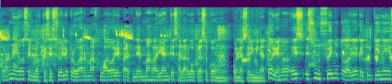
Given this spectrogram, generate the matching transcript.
torneos en los que se suele probar más jugadores para tener más variantes a largo plazo con, con las eliminatorias, ¿no? ¿Es, ¿Es, un sueño todavía que tú tienes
